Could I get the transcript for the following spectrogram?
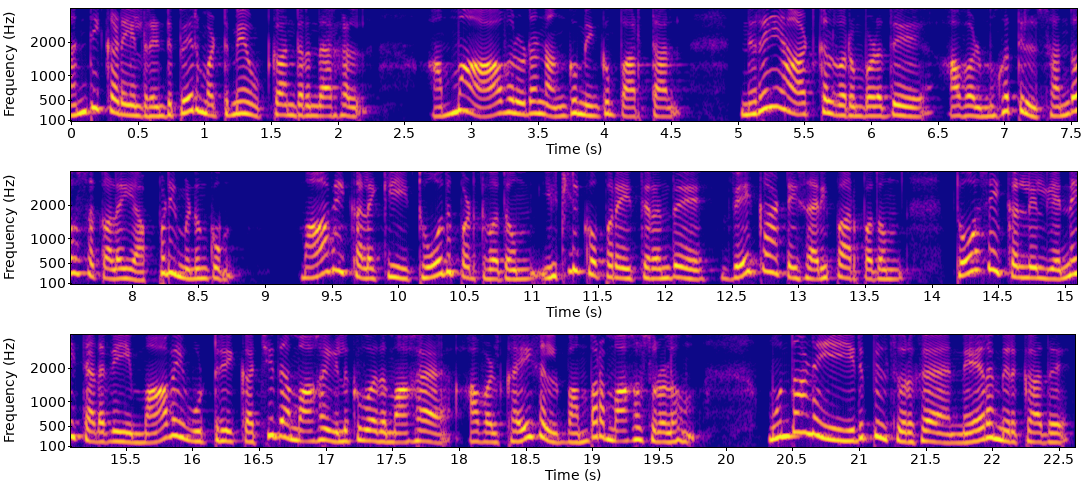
அந்திக்கடையில் ரெண்டு பேர் மட்டுமே உட்கார்ந்திருந்தார்கள். அம்மா ஆவலுடன் அங்கும் இங்கும் பார்த்தாள். நிறைய ஆட்கள் வரும்பொழுது அவள் முகத்தில் சந்தோஷ கலை அப்படி மினுங்கும். மாவை கலக்கி தோதுப்படுத்துவதும் இட்லி கொப்பரை திறந்து வேக்காட்டை சரிபார்ப்பதும் தோசைக்கல்லில் எண்ணெய் தடவி மாவை ஊற்றி கச்சிதமாக இழுக்குவதுமாக அவள் கைகள் பம்பரமாக சுழலும். முந்தானையை இடுப்பில் சொருக நேரம் இருக்காது.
